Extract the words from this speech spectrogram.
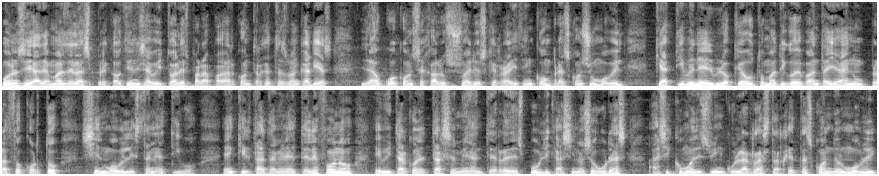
Bueno, sí, además de las precauciones habituales para pagar con tarjetas bancarias, la UCU aconseja a los usuarios que realicen compras con su móvil que activen el bloqueo automático de pantalla en un plazo corto si el móvil está inactivo. Encriptar también el teléfono, evitar conectarse mediante redes públicas y no seguras, así como desvincular las tarjetas cuando el móvil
